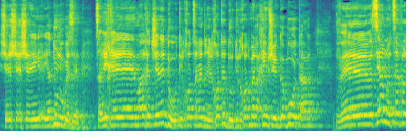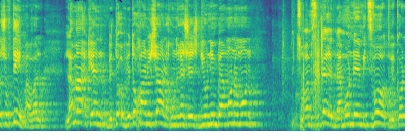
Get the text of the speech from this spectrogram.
ש, ש, שידונו בזה. צריך אה, מערכת של עדות, הלכות סנהדרין, הלכות עדות, הלכות מלכים שיגבו אותם וסיימנו את ספר השופטים אבל למה, כן, בתוך, בתוך הענישה אנחנו נראה שיש דיונים בהמון המון בצורה מסודרת בהמון אה, מצוות וכל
